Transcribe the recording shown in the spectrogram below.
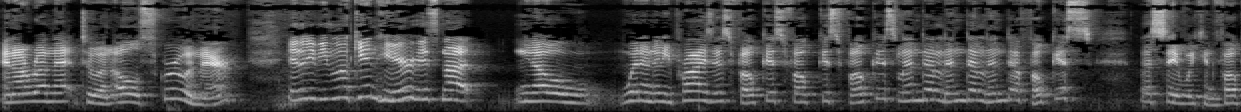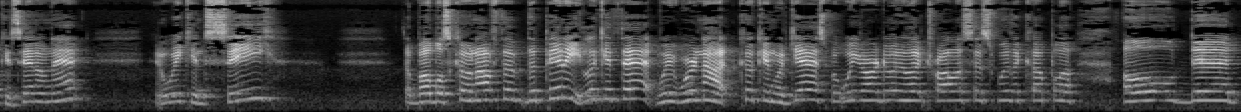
And I run that to an old screw in there. And then if you look in here, it's not, you know, winning any prizes. Focus, focus, focus. Linda, Linda, Linda, focus. Let's see if we can focus in on that. And we can see the bubbles coming off the, the penny. Look at that. We, we're not cooking with gas, but we are doing electrolysis with a couple of old dead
